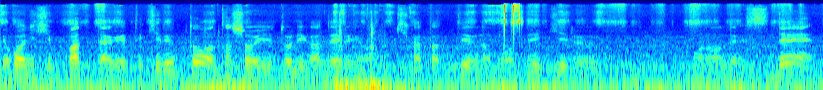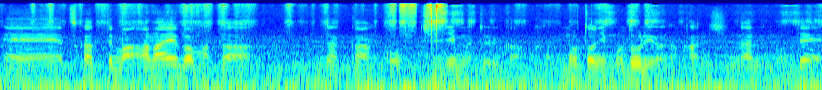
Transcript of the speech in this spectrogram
横に引っ張ってあげて着ると多少ゆとりが出るような着方っていうのもできるものです。で、えー、使ってまあ洗えばまた若干こう縮むというか元に戻るような感じになるので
